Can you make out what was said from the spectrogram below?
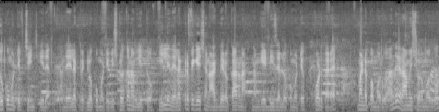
ಲೋಕೋಮೋಟಿವ್ ಚೇಂಜ್ ಇದೆ. ಅಂದರೆ ಎಲೆಕ್ಟ್ರಿಕ್ ಲೋಕೋಮೋಟಿವ್ ಇಷ್ಟೊತ್ತು ನಮಗಿತ್ತು. ಇಲ್ಲಿಂದ ಎಲೆಕ್ಟ್ರಿಫಿಕೇಷನ್ ಆಗದೇ ಇರೋ ಕಾರಣ ನಮಗೆ ಡೀಸೆಲ್ ಲೋಕೋಮೋಟಿವ್ ಕೊಡ್ತಾರೆ. ಮಂಡಪಂವರೆಗೂ ಅಂದರೆ ರಾಮೇಶ್ವರಂವರೆಗೂ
